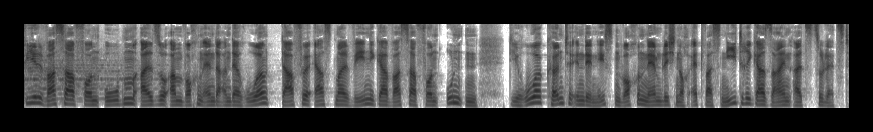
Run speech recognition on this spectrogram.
Viel Wasser von oben, also am Wochenende an der Ruhr, dafür erstmal weniger Wasser von unten. Die Ruhr könnte in den nächsten Wochen nämlich noch etwas niedriger sein als zuletzt.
